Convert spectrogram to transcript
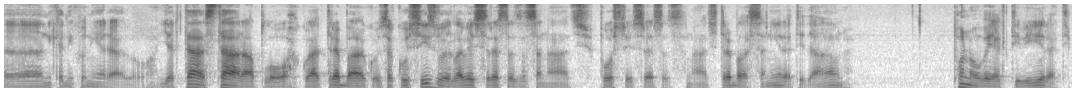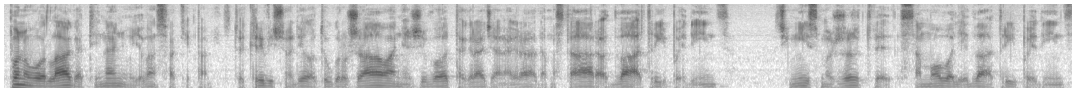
e, nikad niko nije reagovao. Jer ta stara ploha koja treba, za koju se izvojila već sredstva za sanaciju, postoje sredstva za sanaciju, trebala sanirati davno, ponovo je aktivirati, ponovo odlagati na nju je van svake pameti. To je krivično djelo, to ugrožavanje života građana grada Mostara od dva, tri pojedinca. Znači, mi smo žrtve samovolje dva, tri pojedinca.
